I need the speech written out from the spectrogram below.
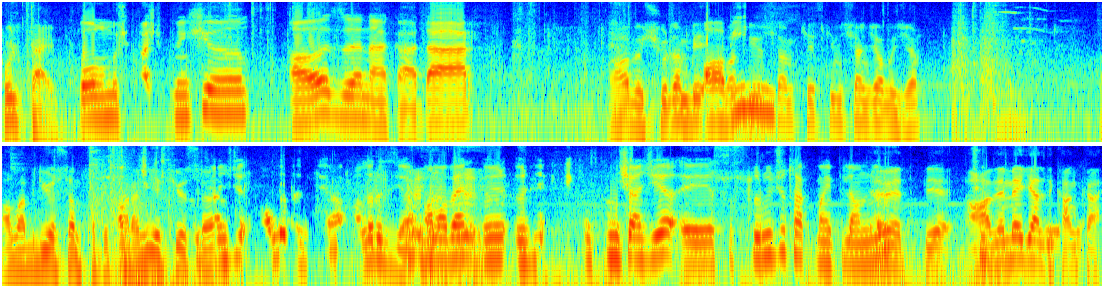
Full time. Dolmuş taşmışım ağzına kadar. Abi şuradan bir Abi. alabiliyorsam keskin nişancı alacağım. Alabiliyorsam tabii param yetiyorsa. Nişancı alırız ya alırız ya. Ama ben ö- özellikle kesin nişancıya e, susturucu takmayı planlıyorum. Evet bir AVM geldi kanka.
